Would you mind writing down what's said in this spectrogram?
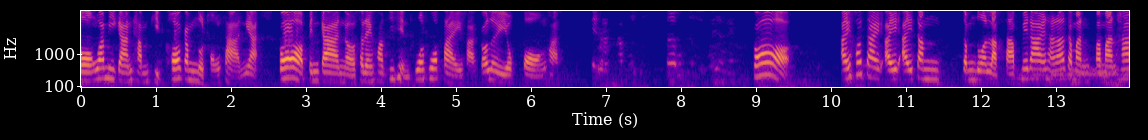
ร้องว่ามีการทำผิดข้อกำหนดของศาลเนี่ย ก็เป็นการเอ่อแสดงความคิดเห็นทั่วทั่วๆไปค่ะ ก็เลยยกฟ้องค่ะเปลี่ยนหลักทรัพย์นี่คือเพิ่มขึ้นหรือว่ายังไงก็ไอเข้าใจไอไอจำจำนวนหลักทรัพย์ไม่ได้นะคะน่าจะมันประมาณห้า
